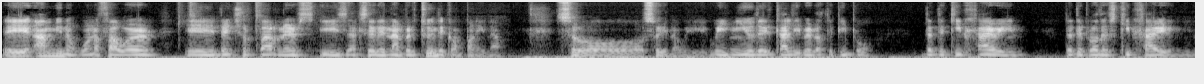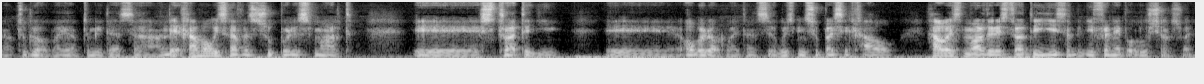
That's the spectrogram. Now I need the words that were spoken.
Uh, um, you know, one of our uh, venture partners is actually the number two in the company now. So, so you know, we, we knew the caliber of the people that they keep hiring, that the brothers keep hiring, you know, to grow. Right? And to me, that's uh, and they have always have a super smart uh, strategy uh, overall, right? And so it's been surprising how how smart their strategy is and the different evolutions, right?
